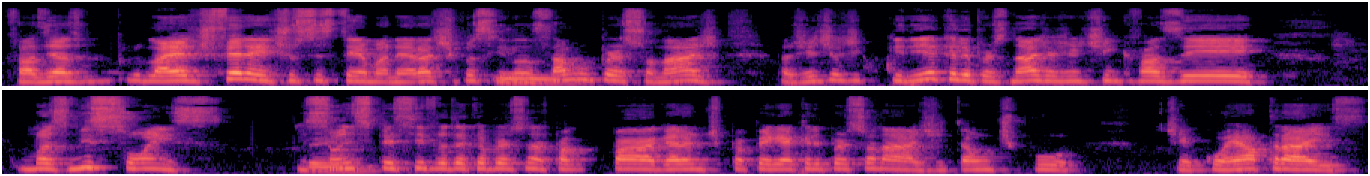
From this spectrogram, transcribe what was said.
fazer as. Lá era diferente o sistema, né? Era tipo assim, hum. lançava um personagem, a gente queria aquele personagem, a gente tinha que fazer umas missões Missões Sim. específicas daquele personagem para garantir para pegar aquele personagem. Então, tipo, tinha que correr atrás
